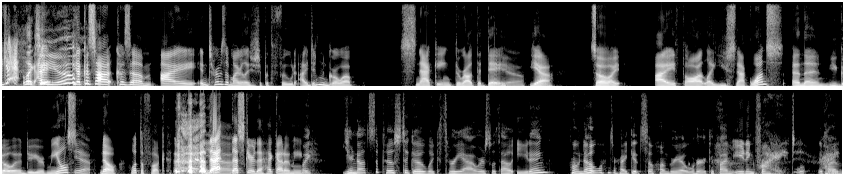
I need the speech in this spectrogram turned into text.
yeah like to I you? yeah, cause, I, cause um, I in terms of my relationship with food, I didn't grow up snacking throughout the day. Yeah. Yeah, so I, I thought like you snack once and then you go and do your meals. Yeah. No, what the fuck? that Yeah. that scared the heck out of me. Like, You're not supposed to go like three hours without eating. Oh, no wonder I get so hungry at work if I'm eating from. right, If I'm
